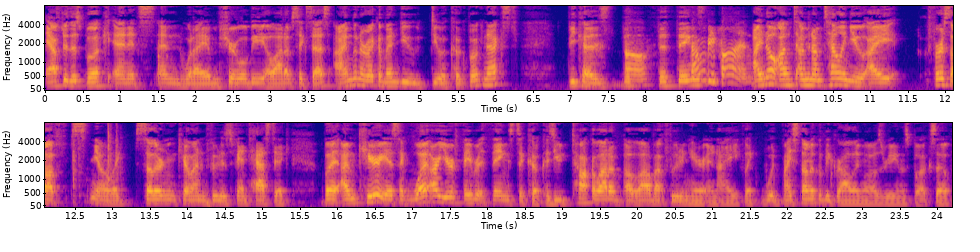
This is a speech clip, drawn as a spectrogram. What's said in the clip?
after this book and it's and what I am sure will be a lot of success, I'm going to recommend you do a cookbook next because the, oh, the things that would be fun. I know. I'm. I mean, I'm telling you. I first off, you know, like Southern Carolina food is fantastic. But I'm curious, like, what are your favorite things to cook? Because you talk a lot of a lot about food in here, and I like would my stomach would be growling while I was reading this book. So,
